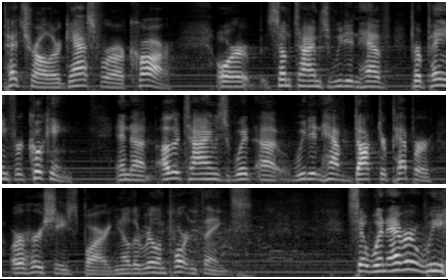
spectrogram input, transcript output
petrol or gas for our car, or sometimes we didn't have propane for cooking. And uh, other times we, uh, we didn't have Dr. Pepper or Hershey's bar, you know, the real important things. So whenever we,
